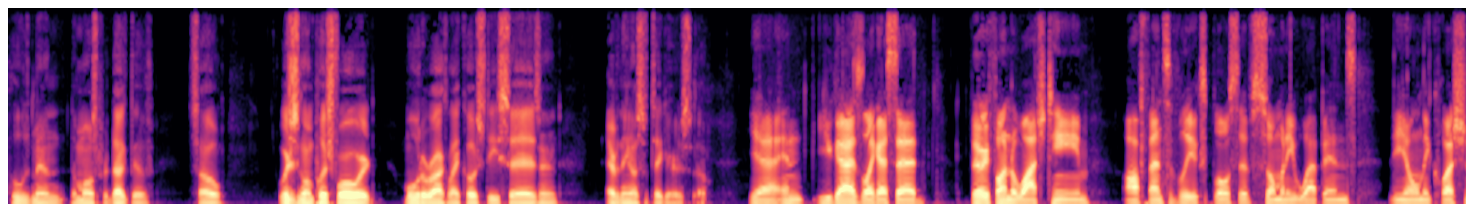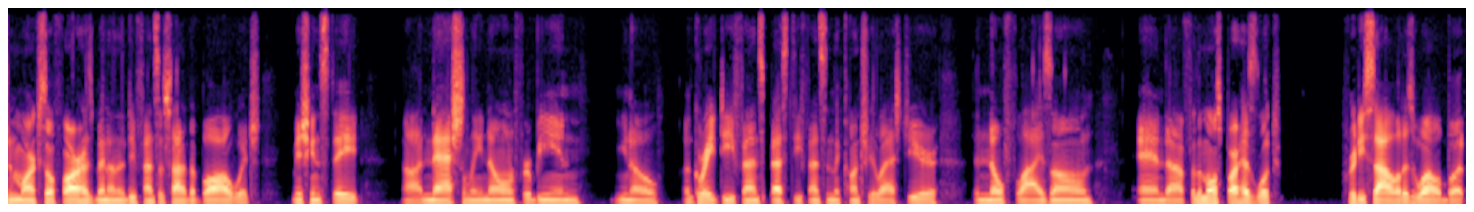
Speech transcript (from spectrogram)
who's been the most productive. So we're just gonna push forward, move the rock like Coach D says, and everything else will take care of itself. Yeah, and you guys, like I said, very fun to watch team, offensively explosive, so many weapons. The only question mark so far has been on the defensive side of the ball, which Michigan State, uh, nationally known for being, you know, a great defense, best defense in the country last year, the no-fly zone, and uh, for the most part has looked pretty solid as well. But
